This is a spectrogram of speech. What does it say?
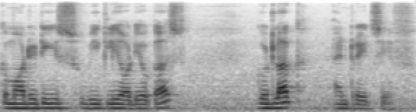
Commodities Weekly Audiocast. Good luck and trade safe.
